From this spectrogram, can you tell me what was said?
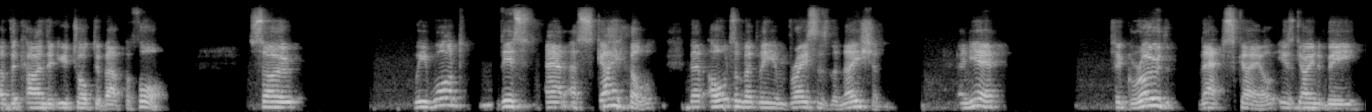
of the kind that you talked about before. So we want this at a scale that ultimately embraces the nation. And yet, to grow that scale is going to be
